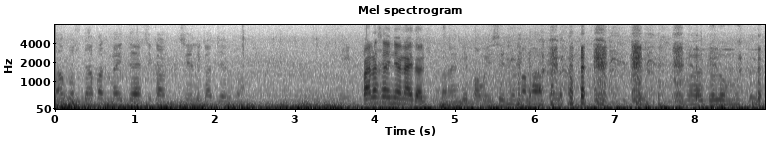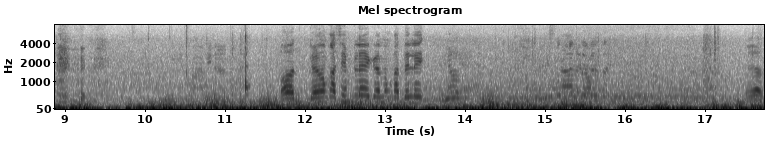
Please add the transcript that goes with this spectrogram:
Tapos dapat may Jessica silica gel ka. Para sa inyo, Idol? Para hindi pawisin yung mga mga gulong. oh, ganun ka simple, ganun kadali. Yun. Bilis na ano. Ayan,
